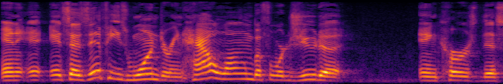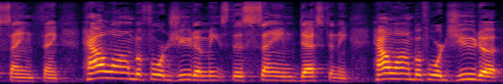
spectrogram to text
And it, it's as if he's wondering how long before Judah incurs this same thing? How long before Judah meets this same destiny? How long before Judah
